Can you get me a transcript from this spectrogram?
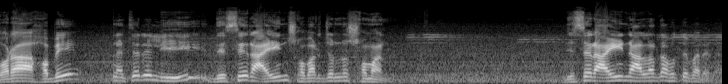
করা হবে। ন্যাচারালি দেশের আইন সবার জন্য সমান। দেশের আইন আলাদা হতে পারে না।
